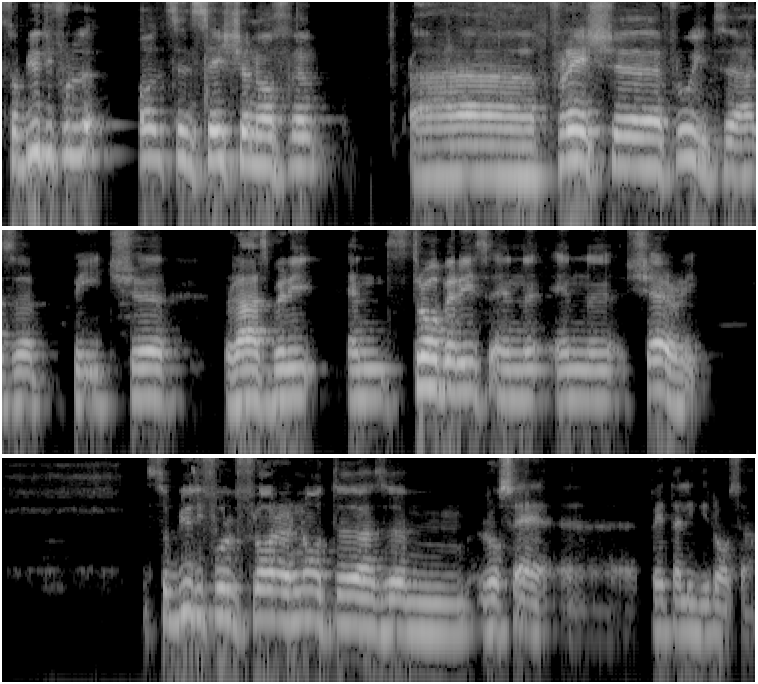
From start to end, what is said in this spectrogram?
So beautiful old sensation of uh, uh, fresh uh, fruits as a peach, uh, raspberry, and strawberries and, and cherry. So beautiful floral note as um, rosé, petali di rosa.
